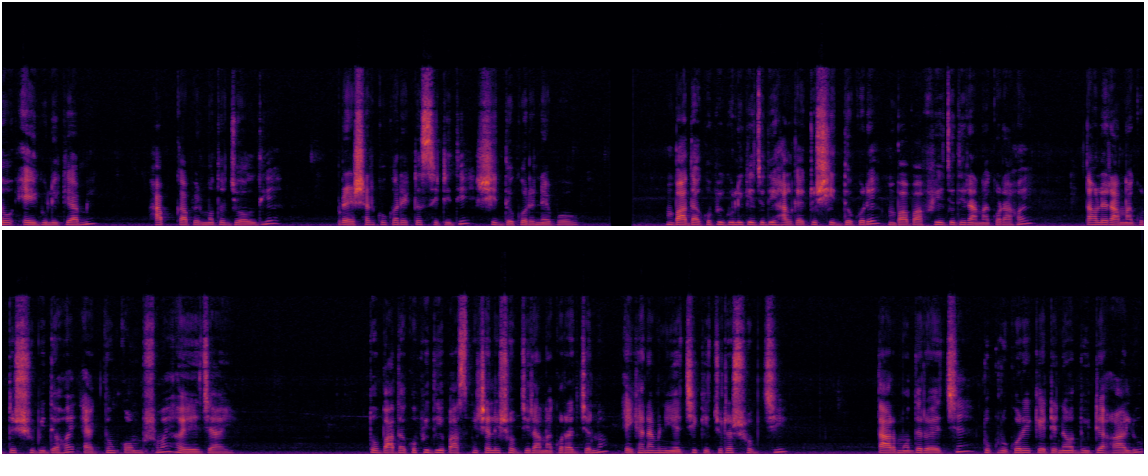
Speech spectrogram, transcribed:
তো এইগুলিকে আমি হাফ কাপের মতো জল দিয়ে প্রেশার কুকারে একটা সিটি দিয়ে সিদ্ধ করে নেব। বাঁধাকপিগুলিকে যদি হালকা একটু সিদ্ধ করে বা বাফিয়ে যদি রান্না করা হয়, তাহলে রান্না করতে সুবিধা হয়, একদম কম সময় হয়ে যায়। তো বাঁধাকপি দিয়ে পাঁচমিশালি সবজি রান্না করার জন্য এখানে আমি নিয়েছি কিছুটা সবজি। তার মধ্যে রয়েছে টুকরো করে কেটে নেওয়া দুইটা আলু,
